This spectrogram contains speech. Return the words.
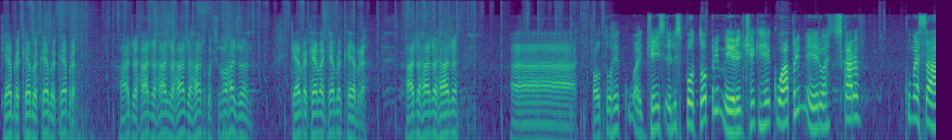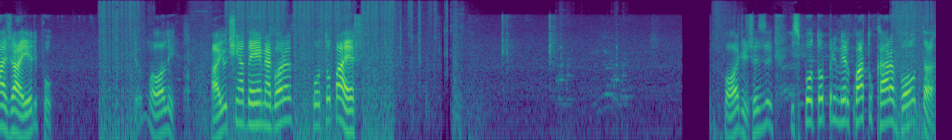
Quebra, quebra, quebra, quebra. Raja, raja, raja, raja, raja. Continua rajando. Quebra, quebra, quebra, quebra. Raja, raja, raja. Ah, faltou recuar. Ele, tinha, ele spotou primeiro, ele tinha que recuar primeiro, antes dos caras começar a rajar ele, pô. Deu mole. Aí eu tinha DM agora, botou pra F. Pode, spotou primeiro, quatro caras, volta.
